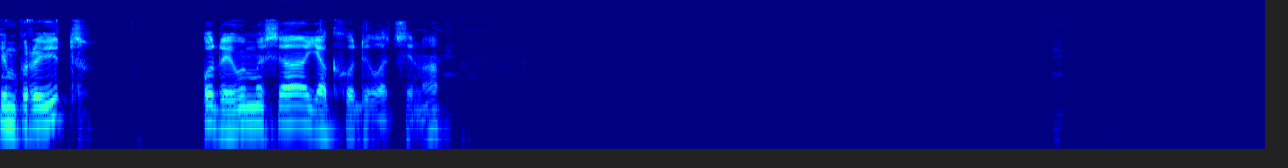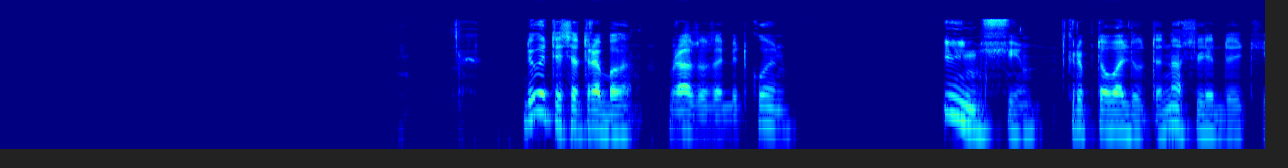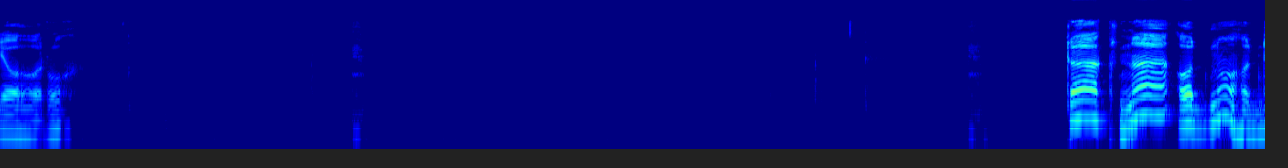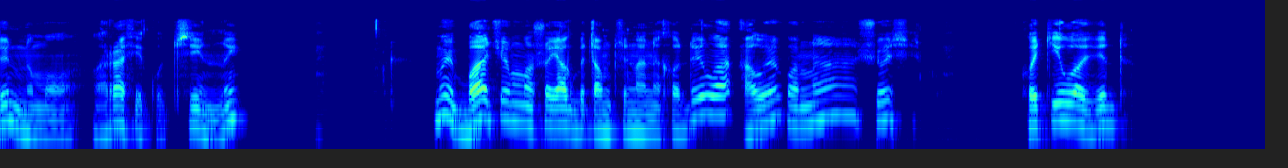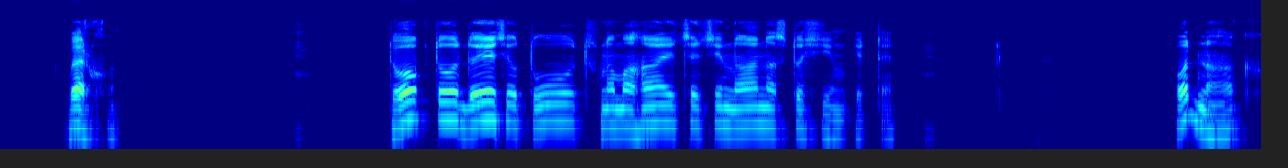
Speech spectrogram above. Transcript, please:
Всім привіт! Подивимося, як ходила ціна. Дивитися треба разу за біткоін. Інші криптовалюти наслідують його рух. Так, на одногодинному графіку ціни ми бачимо, що як би там ціна не ходила, але вона щось хотіла від верху. Тобто десь отут намагається ціна на 107 піти. Однак,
